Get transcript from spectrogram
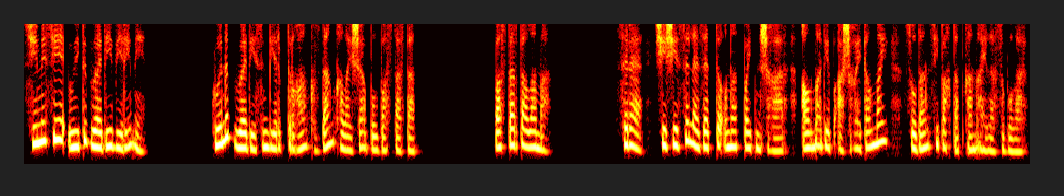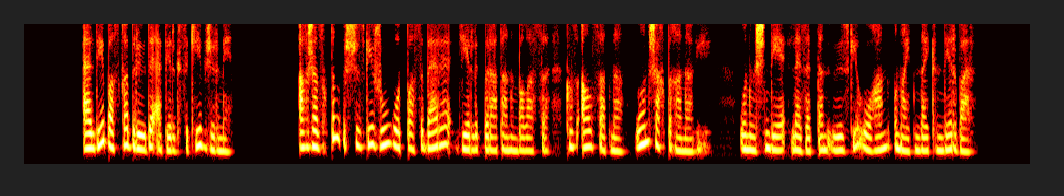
Сүймесе өйтіп уәде бере ме? Көніп уәдесін беріп тұрған қыздан қалайша бұл бас тартады? Бас тарта ала ма? Сірә шешесі ләззатты ұнатпайтын шығар алма деп ашық айта алмай содан сипақтатқан айласы болар. Әлде басқа біреуді әпергісі кеп жүр ме? Ақжазықтың үш жүзге жуық отбасы бәрі дерлік бір атаның баласы қыз алысатыны он шақты ғана үй. Оның ішінде ләззаттан өзге оған ұнайтындай кімдер бар?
